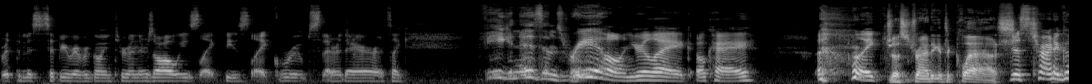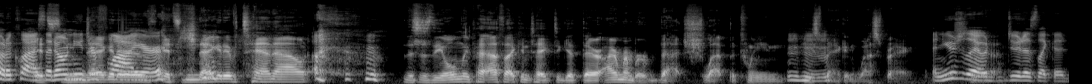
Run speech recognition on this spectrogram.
with the Mississippi River going through, and there's always like these like groups that are there. It's like veganism's real, and you're like, okay, like just trying to get to class. just trying to go to class. I don't need negative- your flyer. It's negative ten out. This is the only path I can take to get there. I remember that schlep between Mhm. East Bank and West Bank. and usually I would do it as like a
